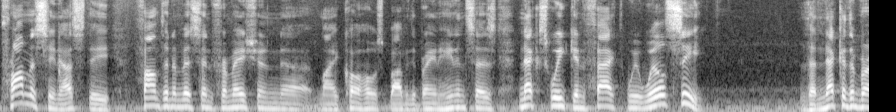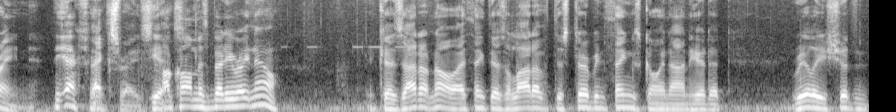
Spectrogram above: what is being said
promising us the fountain of misinformation. Uh, my co host, Bobby the Brain Heenan, says next week, in fact, we will see the neck of the brain. The X-rays. X-rays, yes. I'll call Miss Betty right now. Because I don't know. I think there's a lot of disturbing things going on here that really shouldn't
